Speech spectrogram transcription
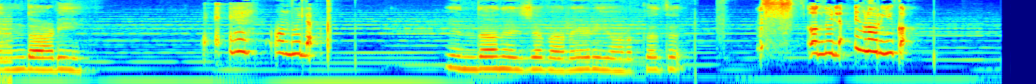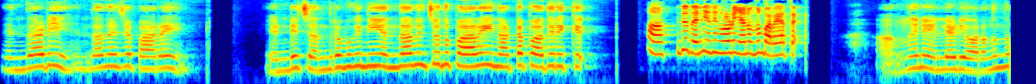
എന്താടി? എന്താന്ന് വെച്ചാ പറയടി ഉറക്കത്ത്. എന്താടി? എന്താന്ന് വെച്ചാ പറയ്. എന്റെ ചന്ദ്രമുഖി നീ എന്താന്ന് വെച്ചൊന്ന് പറയ് നട്ടപ്പാതിരക്ക്. അങ്ങനെയല്ലേടി ഉറങ്ങുന്ന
